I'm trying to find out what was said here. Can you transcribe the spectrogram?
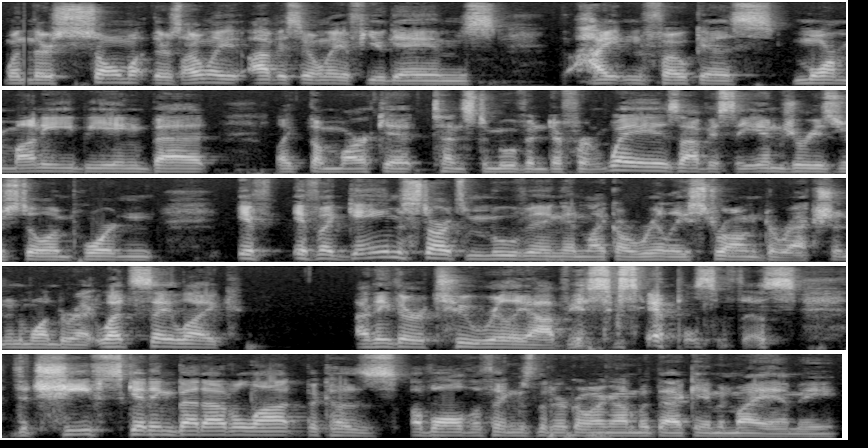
when there's so much, there's only obviously only a few games, heightened focus, more money being bet like the market tends to move in different ways. Obviously, injuries are still important. If if a game starts moving in like a really strong direction in one direction, let's say like I think there are two really obvious examples of this. The Chiefs getting bet out a lot because of all the things that are going on with that game in Miami.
